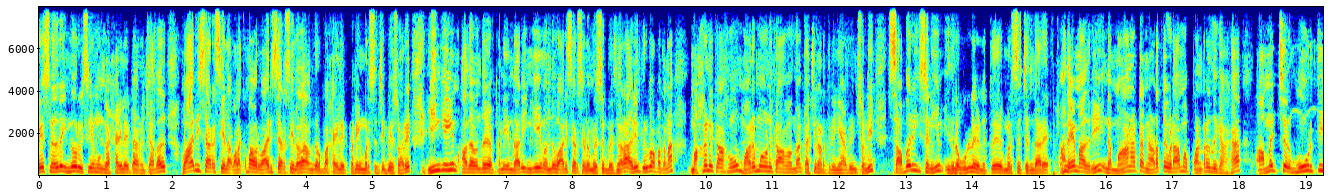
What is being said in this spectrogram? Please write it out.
பேசினதுல இன்னொரு விஷயம் உங்க ஹைலைட்டாக இருந்துச்சு. அதாவது வாரிசு அரசியல வழக்கமாக அவர் வாரிசு அரசியல தான் வந்து ரொம்ப ஹைலைட் பண்ணி விமர்சித்து பேசுவார். இங்கேயும் அதை வந்து பண்ணியிருந்தாரு. இங்கேயும் வந்து வாரிசு அரசியல் விமர்சிச்சு பேசினார். அதையும் குறிப்பா பார்த்தோன்னா மகனுக்காகவும் மருமகனுக்காகவும் தான் கட்சி நடத்துறீங்க அப்படின்னு சொல்லி சபரீசனையும் இதில் உள்ள இழுத்து விமர்சிச்சிருந்தாரு. அதே மாதிரி இந்த மாநாட்டை நடத்த விடாம பண்றதுக்காக அமைச்சர் மூர்த்தி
